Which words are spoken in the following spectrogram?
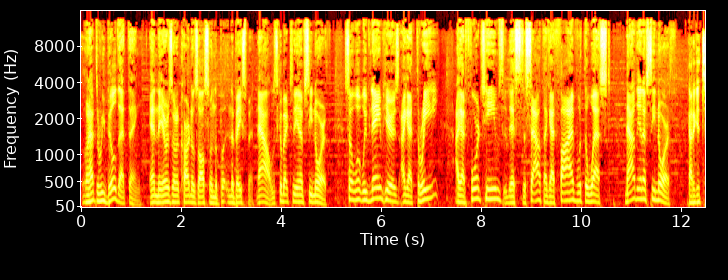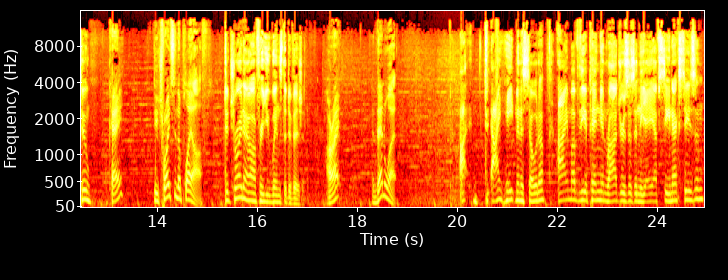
we're gonna have to rebuild that thing. And the Arizona Cardinals also in the in the basement. Now, let's go back to the NFC North. So what we've named here is I got 3 I got four teams. That's the South. I got five with the West. Now the NFC North. Got to get two. Okay. Detroit's in the playoff. Detroit, I offer you, wins the division. All right. And then what? I, I hate Minnesota. I'm of the opinion Rodgers is in the AFC next season.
